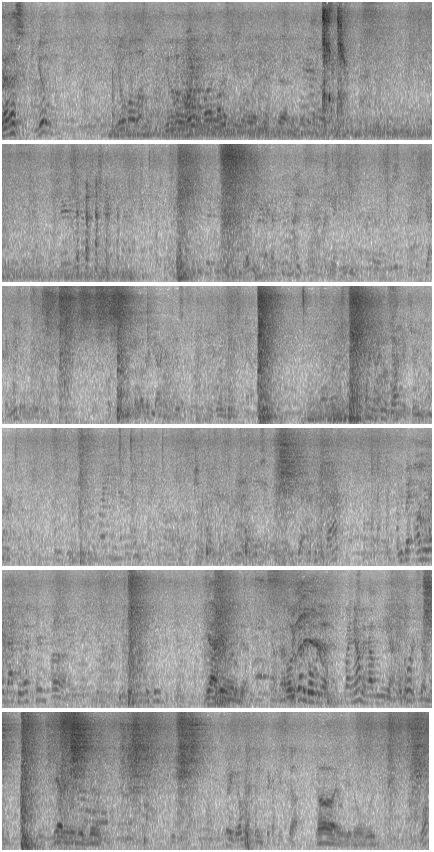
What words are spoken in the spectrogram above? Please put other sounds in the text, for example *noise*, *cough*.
Dennis. Yo. Yo ho ho. Yo ho ho, a bottle of whiskey and all that good stuff. Japanese over here. Of course, you need a leather jacket. This *laughs* is for grown ups. Little jacket, show me here. Are you ba- on your way back to Western? Uh, Eastern Washington? Yeah, I hear a little bit. Oh, you got to go over to. Right now, they're having the uh, award ceremony. Yeah, they will do it in a minute. Just gotta go over there and pick up your stuff. Oh, I don't get no award. What?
